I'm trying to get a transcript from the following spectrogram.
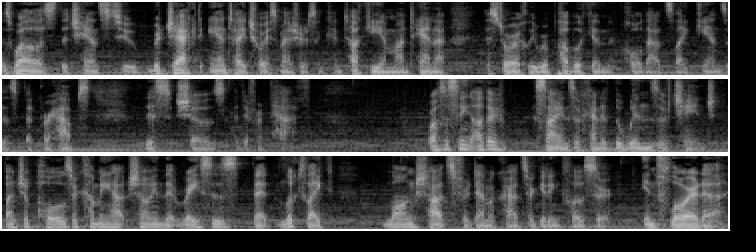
as well as the chance to reject anti choice measures in Kentucky and Montana, historically Republican holdouts like Kansas, but perhaps this shows a different path. We're also seeing other signs of kind of the winds of change. A bunch of polls are coming out showing that races that looked like long shots for Democrats are getting closer in Florida,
